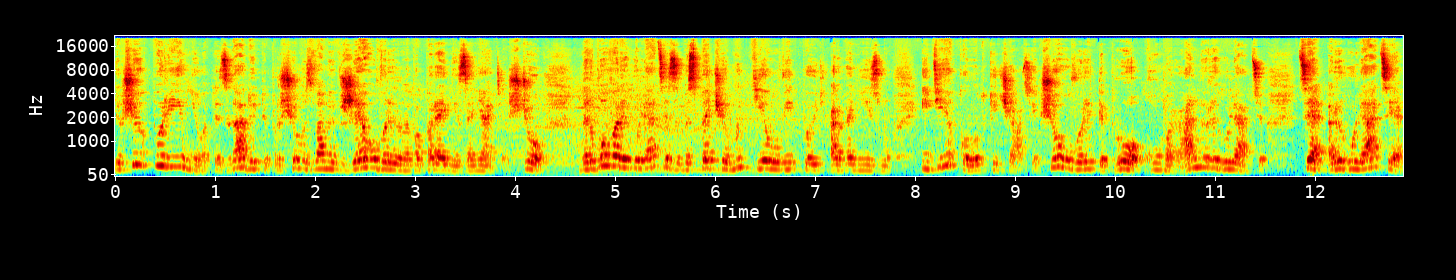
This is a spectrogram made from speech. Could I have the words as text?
Якщо їх порівнювати, згадуйте, про що ми з вами вже говорили на попередніх заняттях, що нервова регуляція забезпечує миттєву відповідь організму і діє короткий час. Якщо говорити про гуморальну регуляцію, це регуляція,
